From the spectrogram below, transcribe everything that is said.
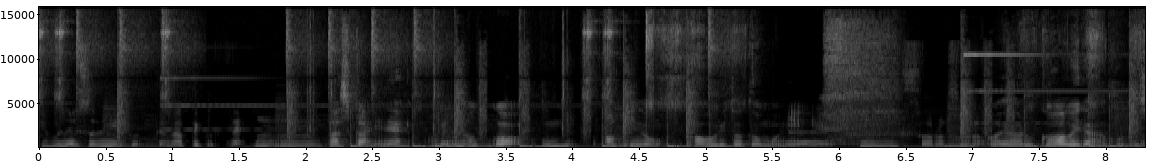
ギブネスウィークってなってくるね。うんうん、確かにね。あれなんか、うん、秋の香りとともに、うん、そろそろ。やるか？みたいな、今年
